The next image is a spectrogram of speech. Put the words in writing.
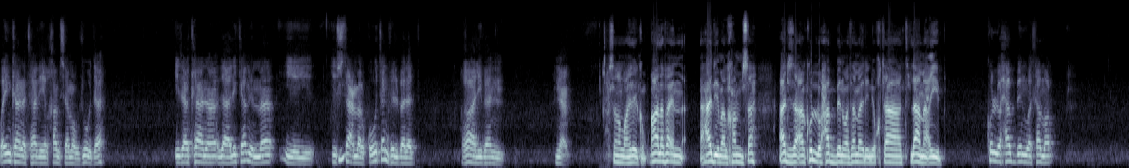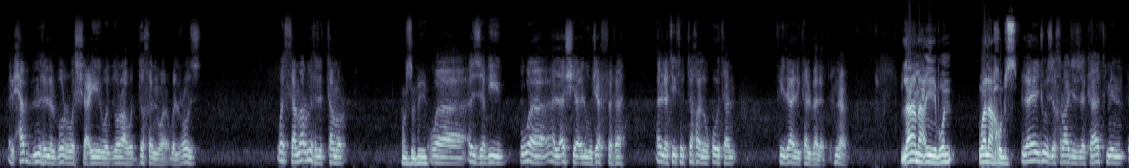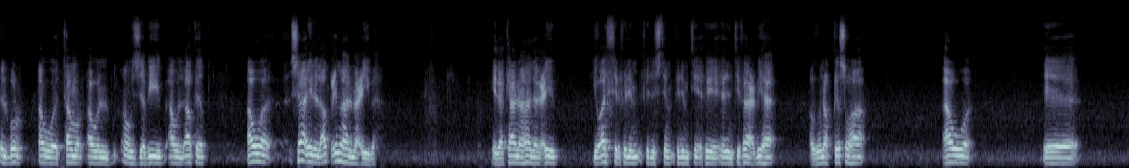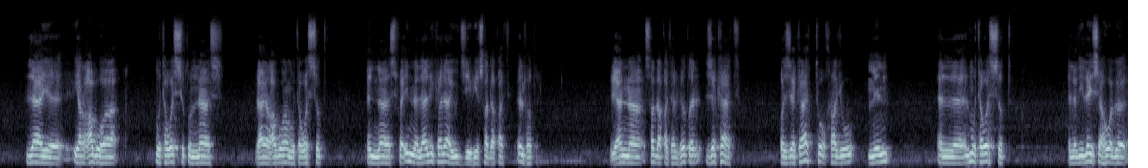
وإن كانت هذه الخمسة موجودة إذا كان ذلك مما يستعمل قوتا في البلد. غالبا نعم. أحسن الله إليكم. قال فإن عدم الخمسة أجزأ كل حب وثمر يقتات لا معيب. كل حب وثمر الحب مثل البر والشعير والذرة والدخن والرز والثمر مثل التمر والزبيب. والزبيب والأشياء المجففة التي تتخذ قوتا في ذلك البلد. نعم. لا معيب ولا خبز. لا يجوز إخراج الزكاة من البر أو التمر أو أو الزبيب أو الأقط أو سائر الأطعمة المعيبة. إذا كان هذا العيب يؤثر في في في الانتفاع بها أو ينقصها أو آه، لا يرغبها متوسط الناس. لا يرغبها متوسط الناس فإن ذلك لا يجزي في صدقة الفطر. لأن صدقة الفطر زكاة والزكاة تخرج من المتوسط الذي ليس هو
